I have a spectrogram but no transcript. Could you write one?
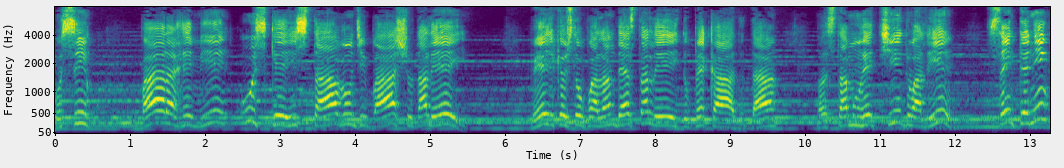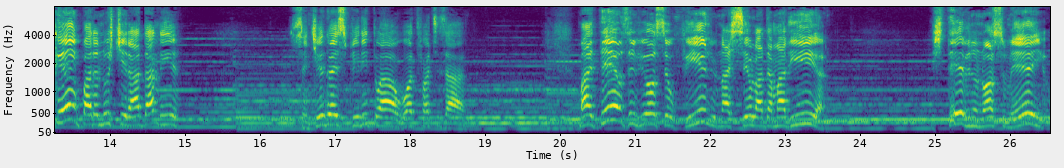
O 5. Para remir os que estavam debaixo da lei. Veja que eu estou falando desta lei, do pecado, tá? Nós estamos retidos ali, sem ter ninguém para nos tirar dali. O sentido é espiritual, voto enfatizar. Mas Deus enviou seu filho, nasceu lá da Maria, esteve no nosso meio.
